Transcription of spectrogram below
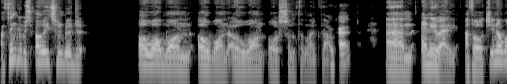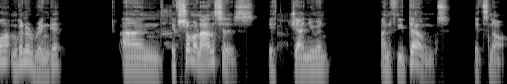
I think it was 0800 011 0101 or something like that. Okay. Um, anyway, I thought, you know what? I'm going to ring it. And if someone answers, it's genuine. And if they don't, it's not.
